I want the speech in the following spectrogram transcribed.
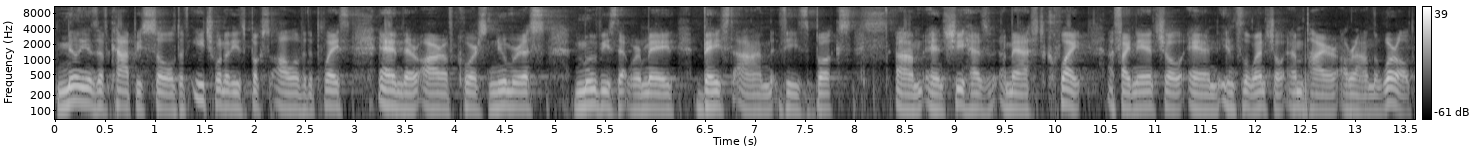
Millions of copies sold of each one of these books all over the place. And there are, of course, numerous movies that were made based on these books. Um, and she has amassed quite a financial and influential empire around the world.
